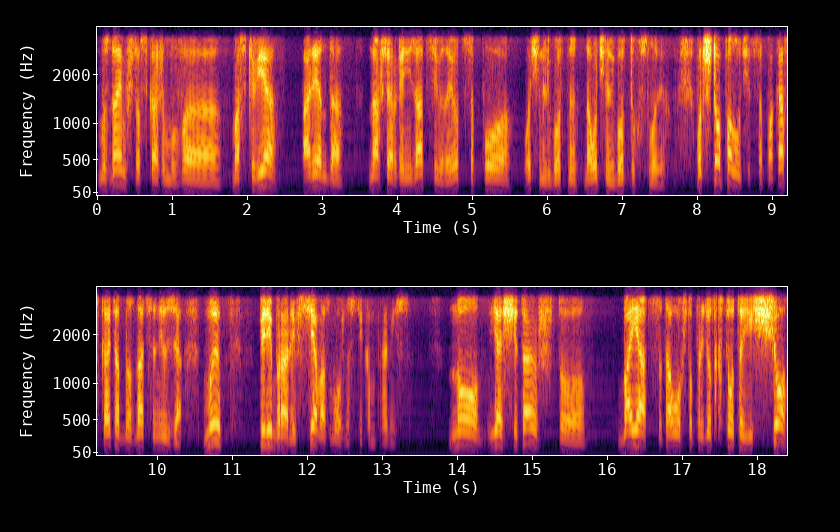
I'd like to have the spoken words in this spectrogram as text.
Мы знаем, что, скажем, в э, Москве аренда нашей организации выдается по очень льготным, на очень льготных условиях. Вот что получится, пока сказать однозначно нельзя. Мы перебрали все возможности компромисса. Но я считаю, что бояться того, что придет кто-то еще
